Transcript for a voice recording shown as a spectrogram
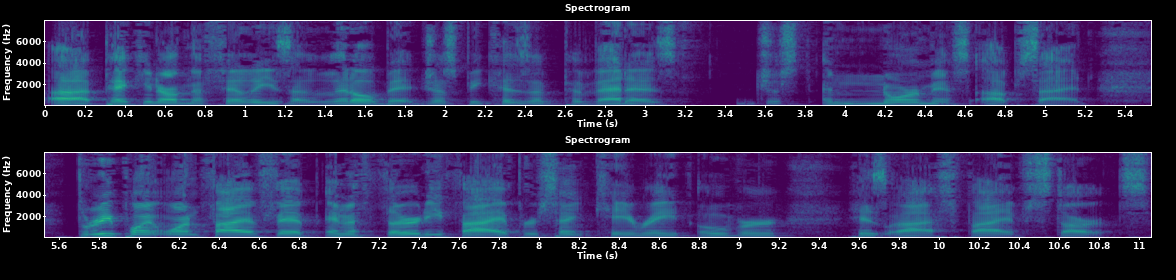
uh, picking on the Phillies a little bit just because of Pivetta's just enormous upside. 3.15 FIP and a 35% K rate over his last five starts.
